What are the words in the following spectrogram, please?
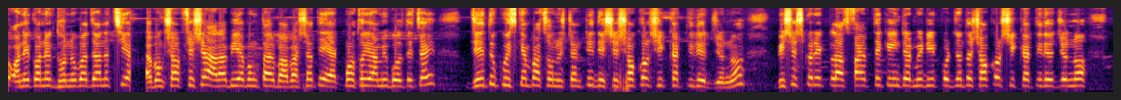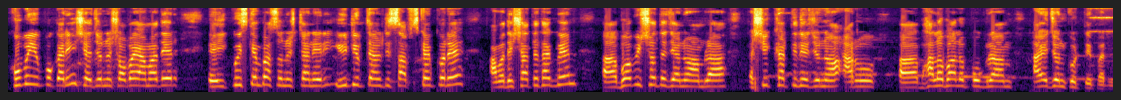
অনেক অনেক ধন্যবাদ জানাচ্ছি এবং সবশেষে আরাবি এবং তার বাবার সাথে একমত হয়ে আমি বলতে চাই যেহেতু কুইজ ক্যাম্পাস অনুষ্ঠানটি দেশের সকল শিক্ষার্থীদের জন্য বিশেষ করে ক্লাস ফাইভ থেকে ইন্টারমিডিয়েট পর্যন্ত সকল শিক্ষার্থীদের জন্য খুবই উপকারী সেজন্য সবাই আমাদের এই কুইজ ক্যাম্পাস অনুষ্ঠানের ইউটিউব চ্যানেলটি সাবস্ক্রাইব করে আমাদের সাথে থাকবেন। ভবিষ্যতে যেন আমরা শিক্ষার্থীদের জন্য আরও আহ, ভালো ভালো প্রোগ্রাম আয়োজন করতে পারি।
